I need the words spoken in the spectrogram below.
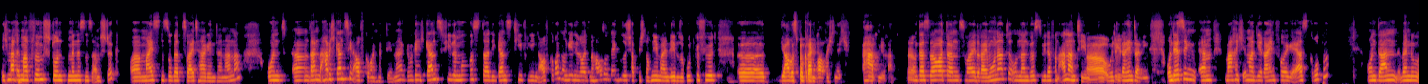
Ich mache immer fünf Stunden mindestens am Stück, äh, meistens sogar zwei Tage hintereinander. Und ähm, dann habe ich ganz viel aufgeräumt mit denen. Ne? Wirklich ganz viele Muster, die ganz tief liegen, aufgeräumt und gehen die Leute nach Hause und denken so, ich habe mich noch nie in meinem Leben so gut gefühlt. Äh, Jahresprogramm brauche ich nicht. Haken dran. Ja. Und das dauert dann zwei, drei Monate und dann wirst du wieder von anderen Themen, ah, okay. die dahinter liegen. Und deswegen ähm, mache ich immer die Reihenfolge erst Gruppe und dann, wenn du,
